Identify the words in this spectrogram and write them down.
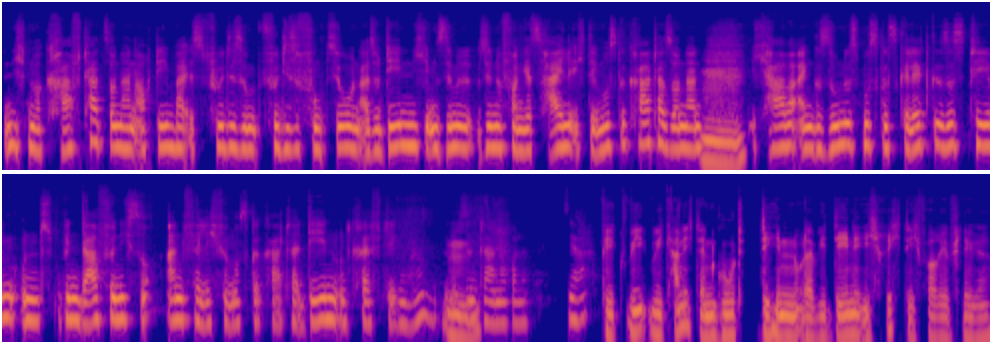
nicht nur Kraft hat, sondern auch dehnbar ist für diese, für diese Funktion. Also dehnen nicht im Sinne von jetzt heile ich den Muskelkater, sondern mhm. ich habe ein gesundes Muskel-Skelett-System und bin dafür nicht so anfällig für Muskelkater. Dehnen und kräftigen ne, mhm. sind da eine Rolle. Ja. Wie, wie, wie kann ich denn gut dehnen oder wie dehne ich richtig, Frau Rebschläge?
